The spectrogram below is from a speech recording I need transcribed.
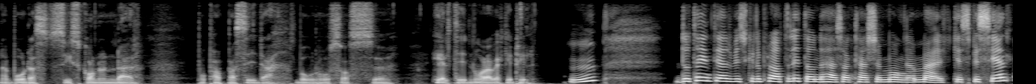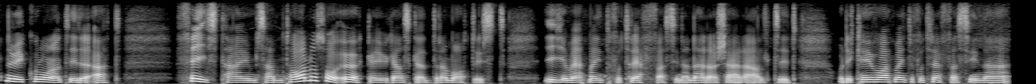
När båda syskonen där på pappas sida bor hos oss eh, heltid några veckor till. Mm. Då tänkte jag att vi skulle prata lite om det här som kanske många märker, speciellt nu i coronatider, att Facetime-samtal och så ökar ju ganska dramatiskt i och med att man inte får träffa sina nära och kära alltid. Och det kan ju vara att man inte får träffa sina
